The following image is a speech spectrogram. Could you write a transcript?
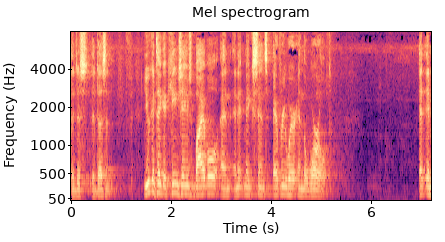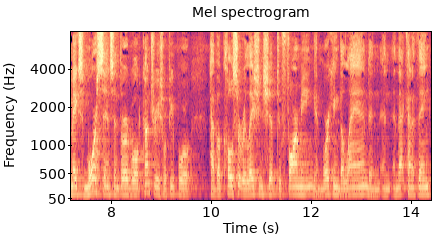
It just, it doesn't. You can take a King James Bible and, and it makes sense everywhere in the world. It, it makes more sense in third world countries where people have a closer relationship to farming and working the land and, and, and that kind of thing.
